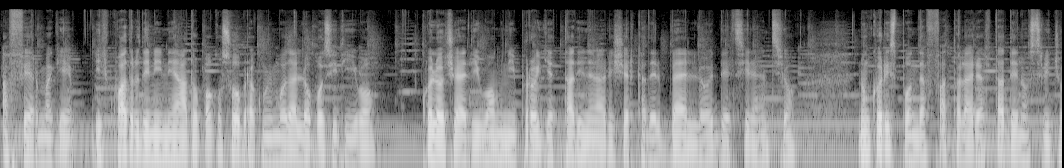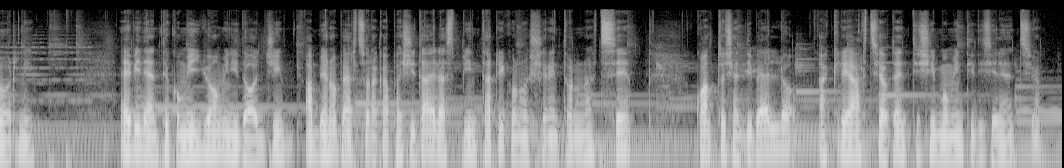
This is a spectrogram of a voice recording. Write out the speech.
afferma che il quadro delineato poco sopra come modello positivo, quello cioè di uomini proiettati nella ricerca del bello e del silenzio, non corrisponde affatto alla realtà dei nostri giorni. È evidente come gli uomini d'oggi abbiano perso la capacità e la spinta a riconoscere intorno a sé quanto c'è di bello a crearsi autentici momenti di silenzio.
